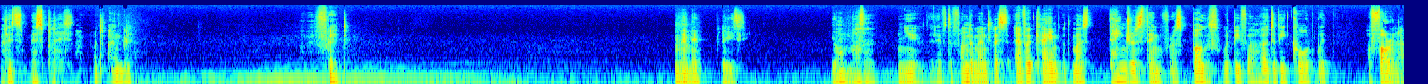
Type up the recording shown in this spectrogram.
But it's misplaced. I'm not angry. Afraid. Mimi, please. Your mother knew that if the fundamentalists ever came, that the most dangerous thing for us both would be for her to be caught with a foreigner,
